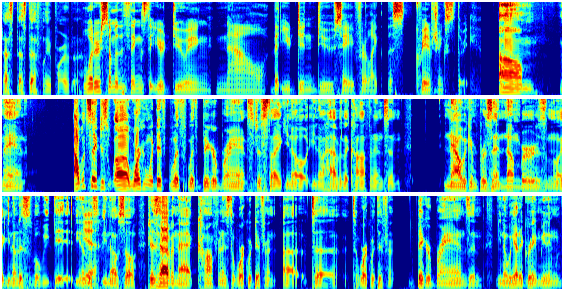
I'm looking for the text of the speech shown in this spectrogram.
that's that's definitely a part of it. What are some of the things that you're doing now that you didn't do, say, for like this Creatives Drink Three? Um, man, I would say just uh, working with diff- with with bigger brands, just like you know, you know, having the confidence and now we can present numbers and like you know this is what we did, you know, Yeah. this, you know, so just having that confidence to work with different uh to to work with different bigger brands and you know we had a great meeting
